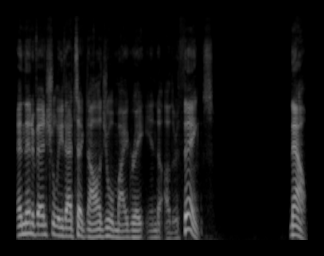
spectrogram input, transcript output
And then eventually that technology will migrate into other things. Now,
